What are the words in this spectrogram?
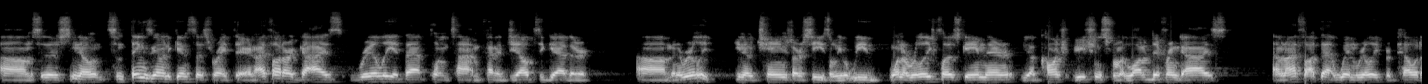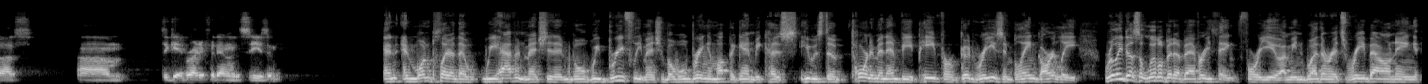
Um, so there's, you know, some things going against us right there. And I thought our guys really at that point in time kind of gelled together. Um, and it really, you know, changed our season. We, we won a really close game there. We had contributions from a lot of different guys. And I thought that win really propelled us um, to get ready for the end of the season. And and one player that we haven't mentioned, and we briefly mentioned, but we'll bring him up again because he was the tournament MVP for good reason. Blaine Gartley really does a little bit of everything for you. I mean, whether it's rebounding,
